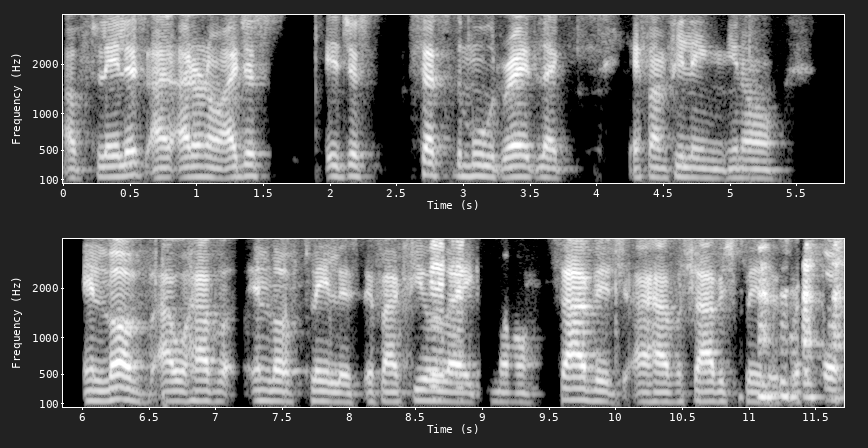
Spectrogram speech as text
of playlist. I, I don't know. I just it just sets the mood, right? Like if I'm feeling, you know, in love, I will have an in love playlist. If I feel like you know savage, I have a savage playlist. Right? so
